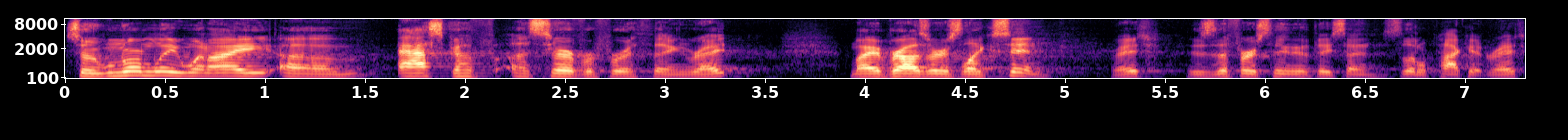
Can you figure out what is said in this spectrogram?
So normally when I um, ask a, a server for a thing, right? My browser is like SYN, right? This is the first thing that they send, this little packet, right?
